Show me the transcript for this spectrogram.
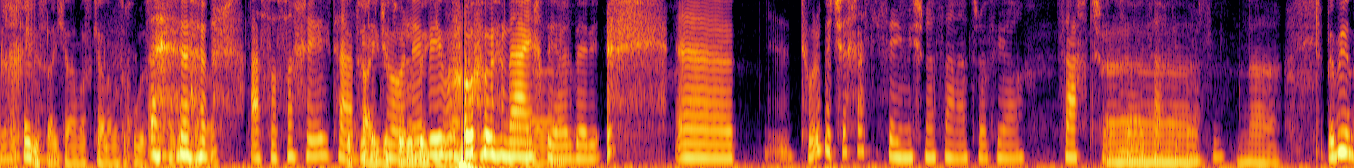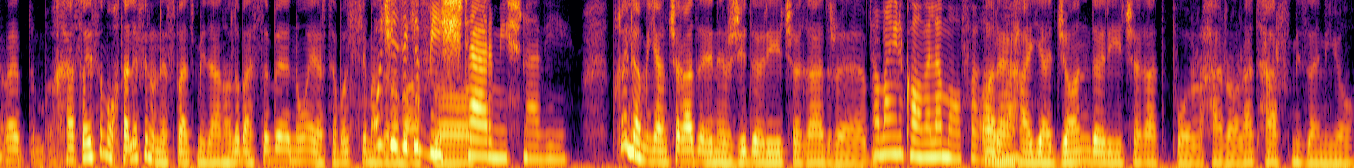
خیلی سعی کردم از کلمات خوب استفاده کنم. اساسا خیلی تعبیر جالبی بود. نه آره. اختیار داری. تو رو به چه خصیصه ای می‌شناسن اطرافیا سخت شد سختی نه. ببین خصایص مختلفی رو نسبت میدن. حالا بسته به نوع ارتباطی که من اون چیزی که بیشتر میشنوی. خیلی هم میگن چقدر انرژی داری چقدر من این کاملا موافقم. آره هیجان داری چقدر پر حرارت حرف می‌زنی و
